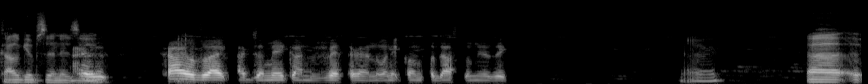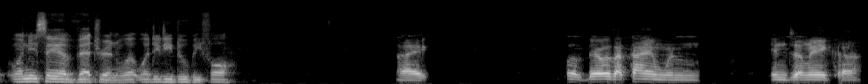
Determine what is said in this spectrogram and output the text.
Kyle Gibson is. A, Kyle's like a Jamaican veteran when it comes to gospel music. All right. Uh, when you say a veteran, what what did he do before? Like, well, there was a time when in Jamaica,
